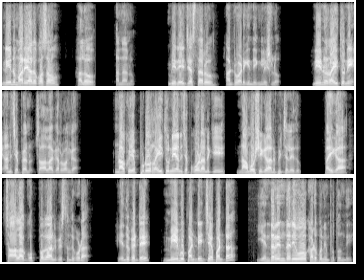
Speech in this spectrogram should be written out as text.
నేను మర్యాద కోసం హలో అన్నాను. మీరేం చేస్తారు? అంటూ అడిగింది ఇంగ్లీష్లో. నేను రైతుని అని చెప్పాను చాలా గర్వంగా. నాకు ఎప్పుడూ రైతుని అని చెప్పుకోవడానికి నామోషిగా అనిపించలేదు. పైగా చాలా గొప్పగా అనిపిస్తుంది కూడా. ఎందుకంటే మేము పండించే పంట ఎందరెందరివో కడుపు నింపుతుంది.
